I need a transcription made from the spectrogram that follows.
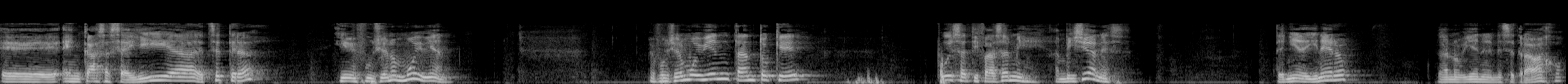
eh, en casa seguía, etcétera, y me funcionó muy bien. Me funcionó muy bien tanto que pude satisfacer mis ambiciones. Tenía dinero, gano bien en ese trabajo,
